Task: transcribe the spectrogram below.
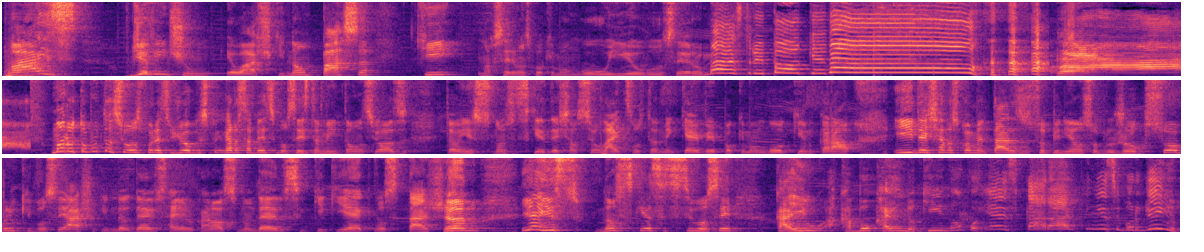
Mas dia 21 eu acho que não passa que nós seremos Pokémon GO e eu vou ser o mestre Pokémon! Mano, eu tô muito ansioso por esse jogo, quero saber se vocês também estão ansiosos. Então é isso, não se esqueça de deixar o seu like se você também quer ver Pokémon GO aqui no canal. E deixar nos comentários a sua opinião sobre o jogo, sobre o que você acha que deve sair no canal, se não deve, o que, que é que você tá achando. E é isso, não se esqueça se você caiu, acabou caindo aqui, não conhece, caralho, quem é esse gordinho?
